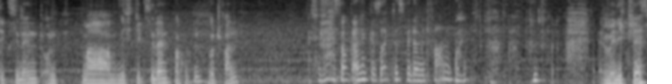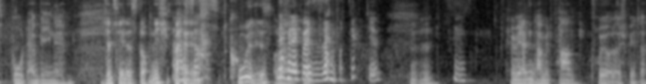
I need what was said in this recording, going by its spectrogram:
Dixieland und mal nicht Dixieland. Mal gucken, wird spannend. Also, du hast noch gar nicht gesagt, dass wir damit fahren wollen. Wenn ich Jazzboot erwähne. Ich erzähle das doch nicht, weil so. es cool ist. Na, Oder vielleicht, weil es es einfach gibt hier. wir werden damit fahren, früher oder später.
